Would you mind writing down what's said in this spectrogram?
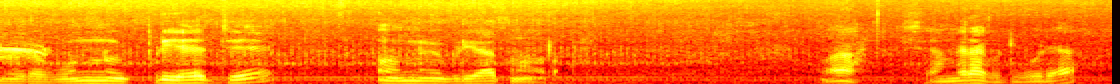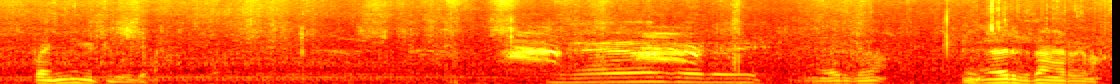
இவரை ஒன்று இப்படி ஏற்றி ஒன்று இப்படி ஏற்றணும் வரோம். வா சங்கரா கட்டி போடியா? பஞ்சு கட்டி போடியா? நேருக்கு தான் நேருக்கு தான் இருக்கணும்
